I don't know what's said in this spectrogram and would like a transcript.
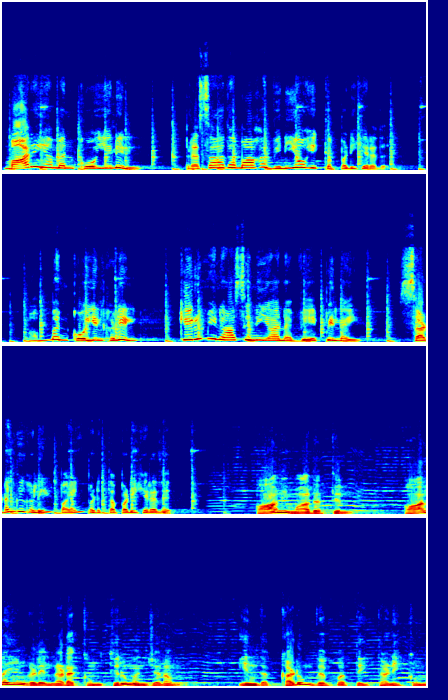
மாரியம்மன் கோயிலில் பிரசாதமாக விநியோகிக்கப்படுகிறது. அம்மன் கோயில்களில் கிருமி நாசினியான வேப்பிலை சடங்குகளில் பயன்படுத்தப்படுகிறது. ஆனி மாதத்தில் ஆலயங்களில் நடக்கும் திருமஞ்சனம் இந்த கடும் வெப்பத்தை தணிக்கும்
